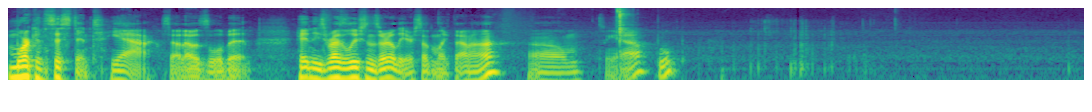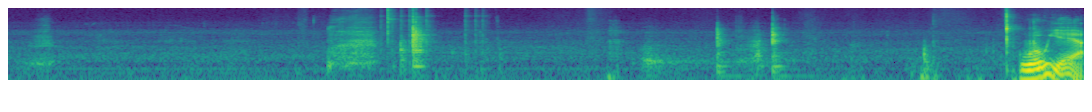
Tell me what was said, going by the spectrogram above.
more consistent. Yeah. So that was a little bit hitting these resolutions early or something like that, huh? Um, so yeah. Boop. Whoa, yeah.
